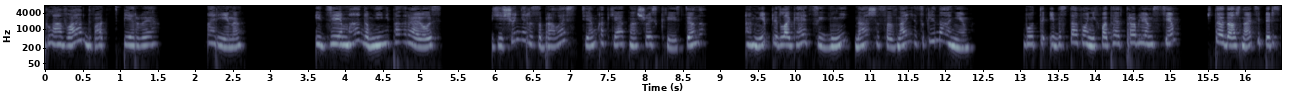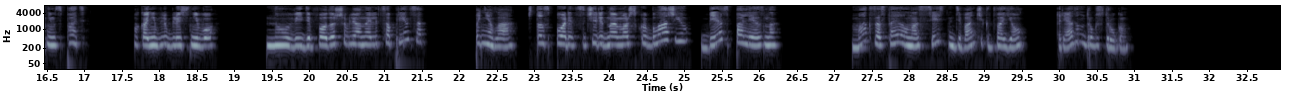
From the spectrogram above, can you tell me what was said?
Глава двадцать первая. Марина. Идея мага мне не понравилась. Еще не разобралась с тем, как я отношусь к Кристиану, а мне предлагает соединить наше сознание заклинанием. Будто и без того не хватает проблем с тем, что я должна теперь с ним спать, пока не влюблюсь в него. Но, увидев воодушевленное лицо принца, поняла, что спорить с очередной мужской блажью бесполезно. Маг заставил нас сесть на диванчик вдвоем, рядом друг с другом.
